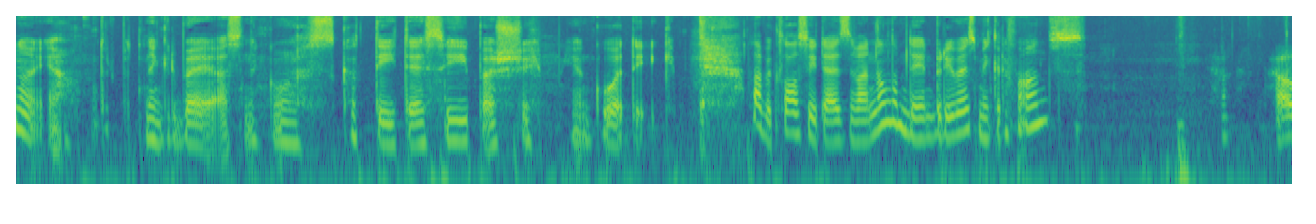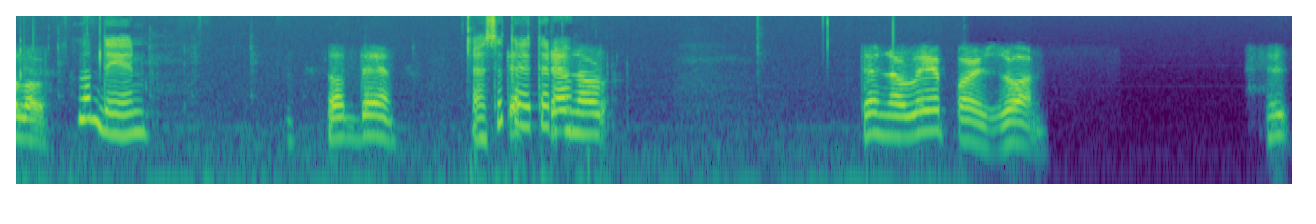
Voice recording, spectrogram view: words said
Nu jā, turpat negribējās neko skatīties īpaši, ja godīgi. Labi, klausītājs zvana. Labdien, brīvais mikrofons. Halo, Labdien! labdien! Esat Te, te ēterā? nav, te nav liepais zvan. Es,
